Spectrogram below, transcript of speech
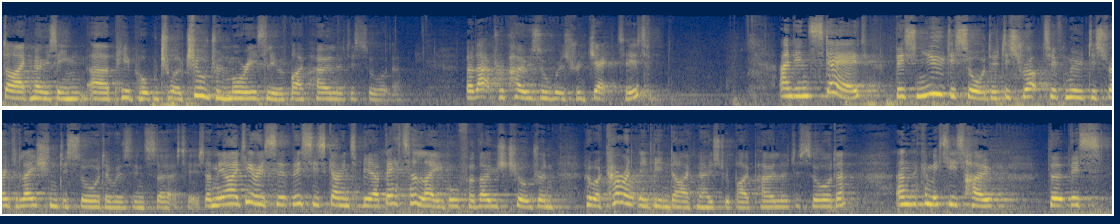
diagnosing uh, people, well, children more easily with bipolar disorder. But that proposal was rejected. And instead, this new disorder, disruptive mood dysregulation disorder, was inserted. And the idea is that this is going to be a better label for those children who are currently being diagnosed with bipolar disorder. And the committees hope that this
